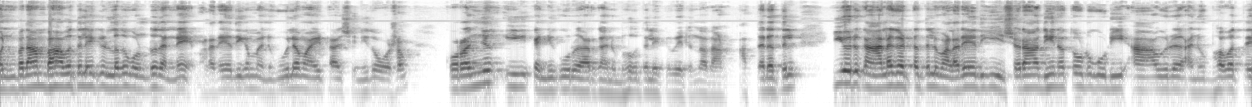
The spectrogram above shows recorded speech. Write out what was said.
ഒൻപതാം ഭാവത്തിലേക്ക് ഉള്ളത് കൊണ്ട് തന്നെ വളരെയധികം അനുകൂലമായിട്ട് ആ ശനിദോഷം കുറഞ്ഞ് ഈ കന്നിക്കൂറുകാർക്ക് അനുഭവത്തിലേക്ക് വരുന്നതാണ്. അത്തരത്തിൽ ഈ ഒരു കാലഘട്ടത്തിൽ വളരെയധികം ഈശ്വരാധീനത്തോടു കൂടി ആ ഒരു അനുഭവത്തെ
